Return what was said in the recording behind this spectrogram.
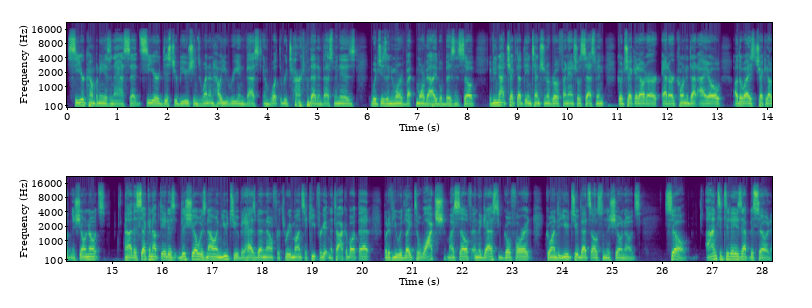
see your company as an asset, see your distributions, when and how you reinvest, and what the return of that investment is, which is a more, more valuable business. So if you've not checked out the Intentional Growth Financial Assessment, go check it out at arkona.io. Otherwise, check it out in the show notes. Uh, the second update is this show is now on YouTube. It has been now for three months. I keep forgetting to talk about that. But if you would like to watch myself and the guest, go for it. Go onto YouTube. That's also in the show notes. So, on to today's episode.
